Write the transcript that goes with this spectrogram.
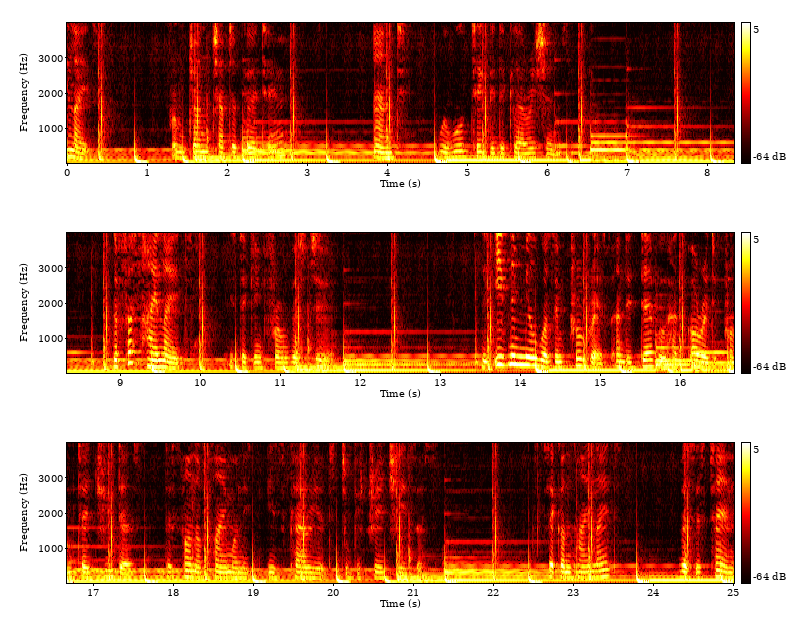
Highlights from John chapter 13 and we will take the declarations. The first highlight is taken from verse 2. The evening meal was in progress, and the devil had already prompted Judas, the son of Simon Iscariot, to betray Jesus. Second highlight, verses 10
